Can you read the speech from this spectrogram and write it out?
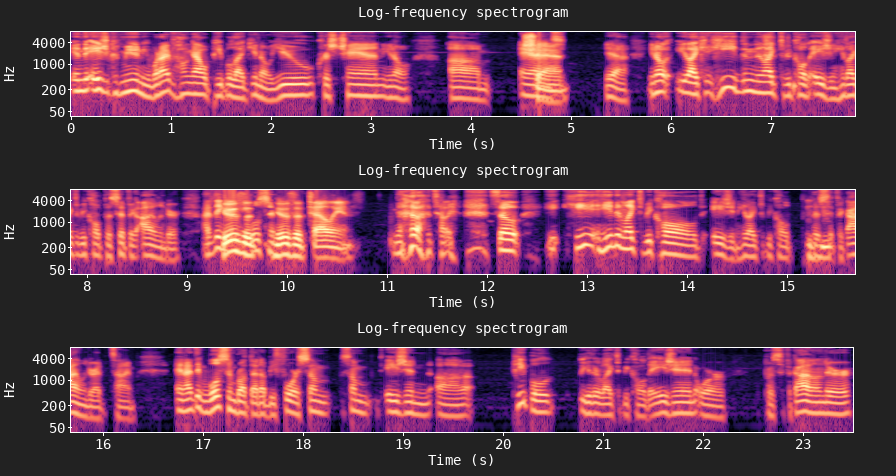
in the Asian community, when I've hung out with people like you know you, Chris Chan, you know, um, and Chan. yeah, you know, like he didn't like to be called Asian. He liked to be called Pacific Islander. I think he was, Wilson, a, he was Italian. Italian. So he, he he didn't like to be called Asian. He liked to be called mm-hmm. Pacific mm-hmm. Islander at the time. And I think Wilson brought that up before. Some some Asian uh, people either like to be called Asian or Pacific Islander.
